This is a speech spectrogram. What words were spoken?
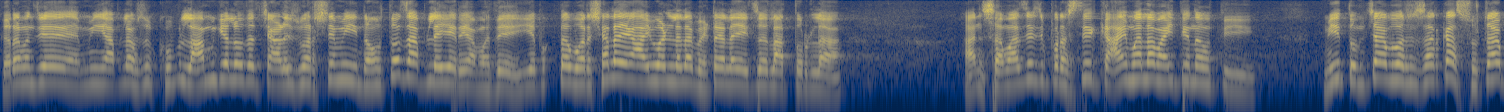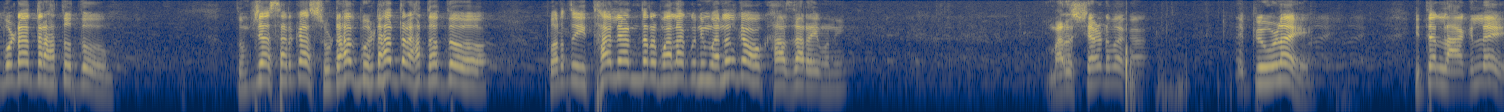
खरं म्हणजे मी आपल्यापासून खूप लांब गेलो होतो चाळीस वर्ष मी नव्हतोच आपल्या एरियामध्ये. हे फक्त वर्षाला आईवडिलाला भेटायला यायचं लातूरला. आणि समाजाची परिस्थिती काय मला माहिती नव्हती. मी तुमच्यासारखा सुटाबुटात राहत होतो. तुमच्यासारखा सुटाबुटात राहत होतो. परंतु इथं आल्यानंतर मला कोणी म्हणेल का हो खासदार आहे म्हणे? माझं शर्ट बघा. हे पिवळं आहे. इथं लागलंय.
